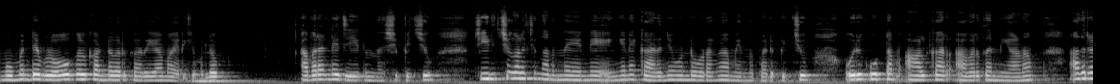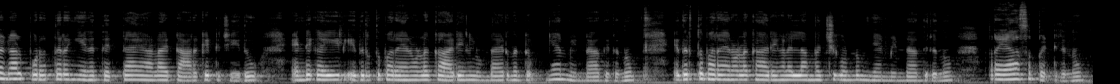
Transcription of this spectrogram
മുമ്പന്റെ വ്ളോഗുകൾ കണ്ടവർക്ക് അറിയാമായിരിക്കുമല്ലോ അവർ എന്റെ ജീവിതം നശിപ്പിച്ചു. ചിരിച്ചു കളിച്ച് നടന്ന എന്നെ എങ്ങനെ കരഞ്ഞുകൊണ്ട് ഉറങ്ങാമെന്ന് പഠിപ്പിച്ചു. ഒരു കൂട്ടം ആൾക്കാർ അവർ തന്നെയാണ്. അതിലൊരാൾ പുറത്തിറങ്ങി എന്നെ തെറ്റായ ആളായി ടാർഗറ്റ് ചെയ്തു. എന്റെ കയ്യിൽ എതിർത്ത് പറയാനുള്ള കാര്യങ്ങൾ ഉണ്ടായിരുന്നിട്ടും ഞാൻ മിണ്ടാതിരുന്നു. എതിർത്ത് പറയാനുള്ള കാര്യങ്ങളെല്ലാം വെച്ചുകൊണ്ടും ഞാൻ മിണ്ടാതിരുന്നു. പ്രയാസപ്പെട്ടിരുന്നു.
